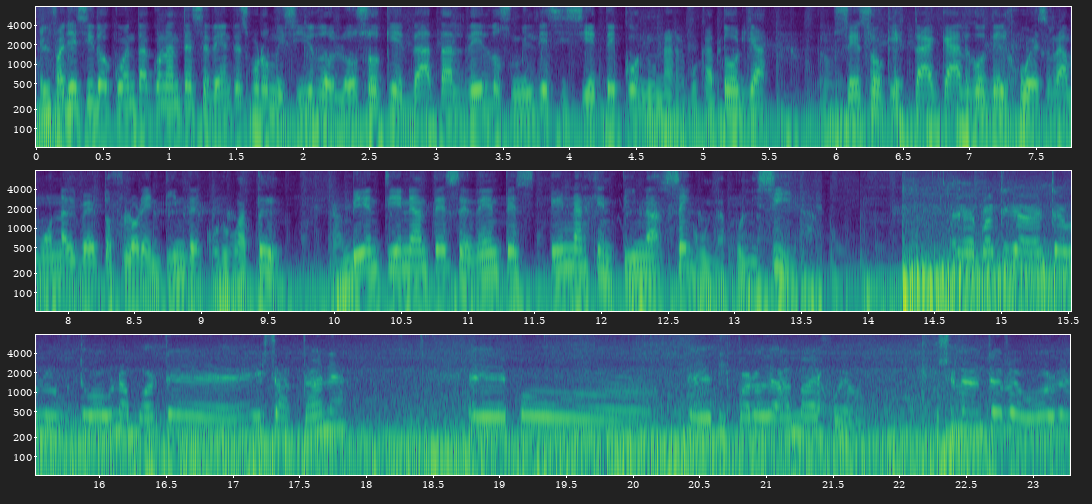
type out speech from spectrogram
El fallecido cuenta con antecedentes por homicidio doloso que data del 2017 con una revocatoria, proceso que está a cargo del juez Ramón Alberto Florentín de Curuguatí. También tiene antecedentes en Argentina según la policía. Eh, prácticamente tuvo una muerte instantánea eh, por eh, disparo de arma de juego. Posiblemente revólver,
